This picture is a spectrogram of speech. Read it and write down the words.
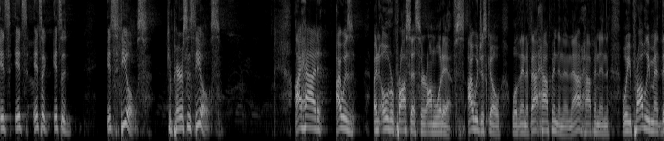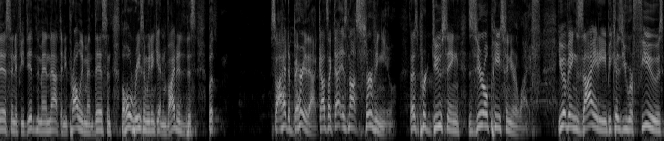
it's it's it's a it's a it steals. Comparison steals. I had I was an overprocessor on what ifs. I would just go, well, then if that happened and then that happened, and well, he probably meant this, and if he didn't mean that, then he probably meant this, and the whole reason we didn't get invited to this. But so I had to bury that. God's like, that is not serving you, that is producing zero peace in your life. You have anxiety because you refuse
